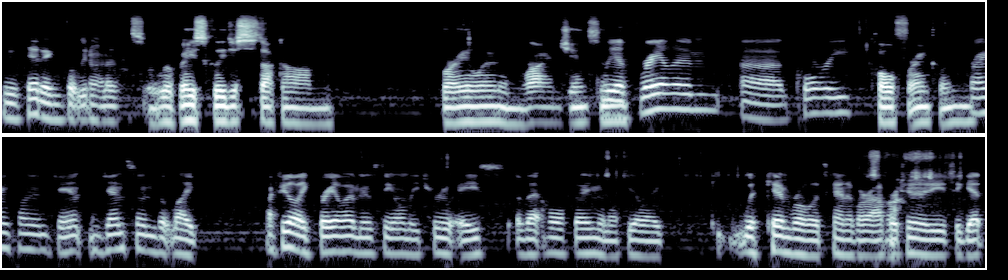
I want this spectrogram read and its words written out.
We have hitting, but we don't have. So we're basically just stuck on Brailyn and Ryan Jensen, We have Brailyn, uh, Corey, Kohl Franklin. Franklin, Jan- Jensen, but like, I feel like Brailyn is the only true ace of that whole thing, and I feel like with Kimbrel, it's kind of our opportunity to get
